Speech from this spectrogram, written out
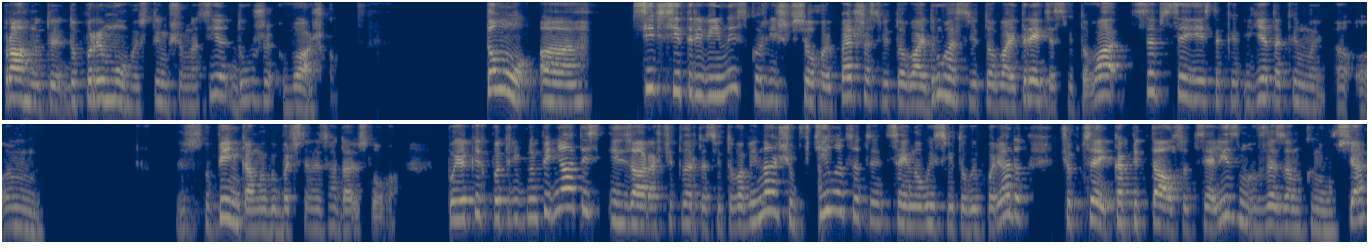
прагнути до перемоги з тим, що в нас є, дуже важко. Тому е, ці всі три війни, скоріш всього, і Перша світова, і Друга світова, і Третя світова, це все є таки, є такими е, е, ступеньками, вибачте, не згадаю слова по яких потрібно піднятись, і зараз Четверта світова війна, щоб втілити цей новий світовий порядок, щоб цей капітал соціалізм вже замкнувся,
